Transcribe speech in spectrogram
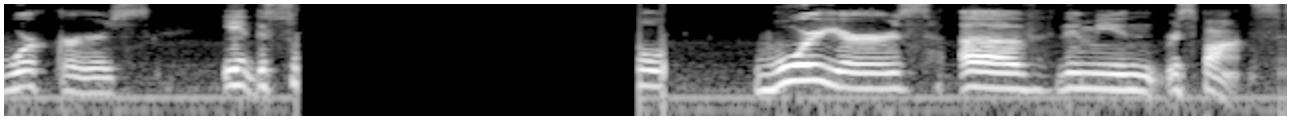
workers in the warriors of the immune response.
